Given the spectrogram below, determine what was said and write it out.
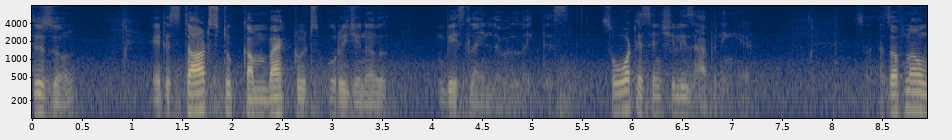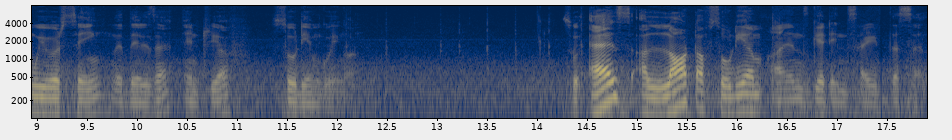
this zone, it starts to come back to its original baseline level like this. So, what essentially is happening here? So, as of now we were saying that there is an entry of sodium going on. So, as a lot of sodium ions get inside the cell.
